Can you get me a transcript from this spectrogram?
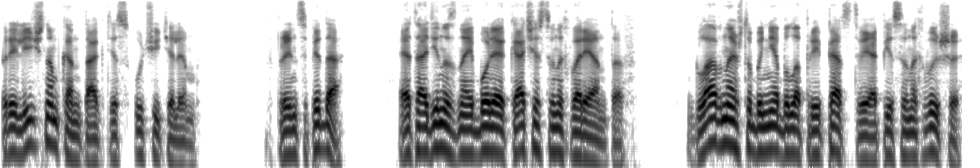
при личном контакте с учителем. В принципе, да. Это один из наиболее качественных вариантов. Главное, чтобы не было препятствий, описанных выше.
